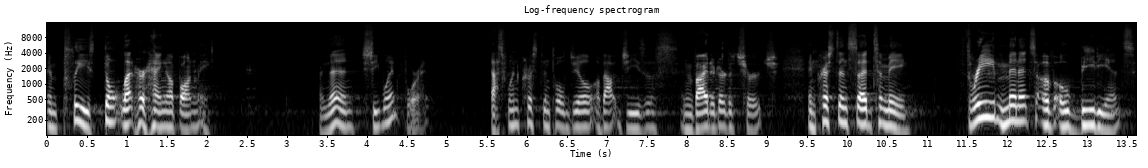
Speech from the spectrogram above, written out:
And please don't let her hang up on me. And then she went for it. That's when Kristen told Jill about Jesus and invited her to church. And Kristen said to me, Three minutes of obedience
